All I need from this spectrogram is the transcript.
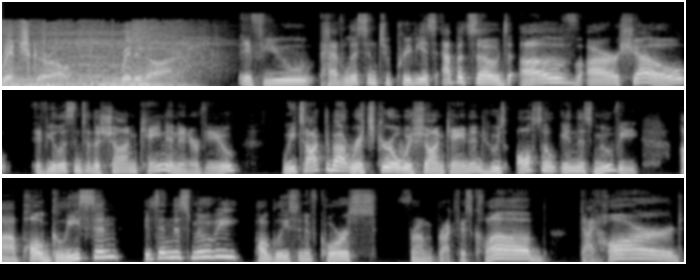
Rich Girl. Rated R. If you have listened to previous episodes of our show, if you listen to the Sean Kanan interview, we talked about Rich Girl with Sean Kanan, who's also in this movie. Uh, Paul Gleason is in this movie. Paul Gleason, of course, from Breakfast Club, Die Hard,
